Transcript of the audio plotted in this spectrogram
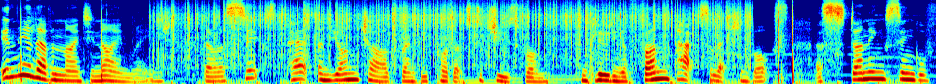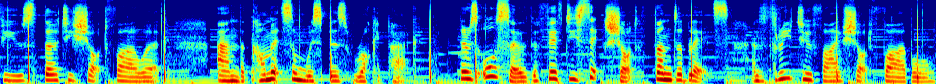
In the 11.99 range, there are six pet and young child friendly products to choose from, including a fun packed selection box, a stunning single fuse 30 shot firework, and the Comets and Whispers rocket pack. There is also the 56 shot Thunder Blitz and the 325 shot Fireball.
